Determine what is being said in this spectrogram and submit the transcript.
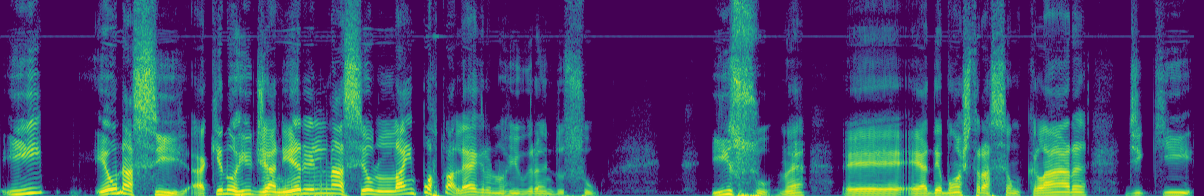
E eu nasci aqui no Rio de Janeiro, ele nasceu lá em Porto Alegre, no Rio Grande do Sul. Isso né, é, é a demonstração clara de que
